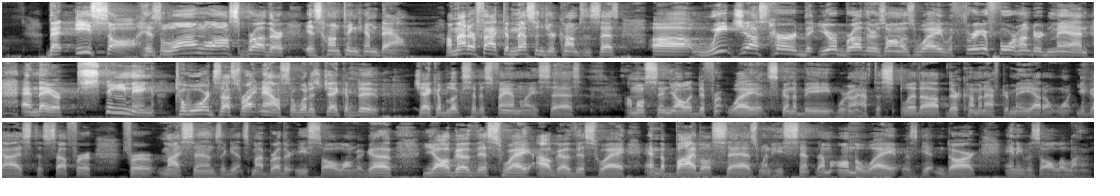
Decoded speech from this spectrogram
that Esau, his long-lost brother, is hunting him down. A matter of fact, a messenger comes and says, uh, We just heard that your brother is on his way with three or four hundred men, and they are steaming towards us right now. So, what does Jacob do? Jacob looks at his family says, I'm going to send y'all a different way. It's going to be, we're going to have to split up. They're coming after me. I don't want you guys to suffer for my sins against my brother Esau long ago. Y'all go this way, I'll go this way. And the Bible says when he sent them on the way, it was getting dark and he was all alone.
